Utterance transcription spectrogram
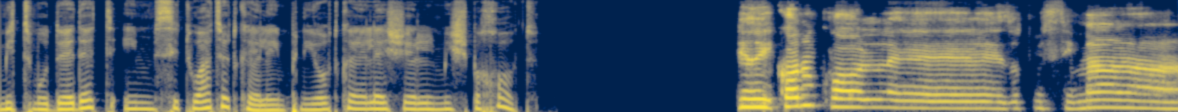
מתמודדת עם סיטואציות כאלה, עם פניות כאלה של משפחות? תראי, קודם כל, אה, זאת משימה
